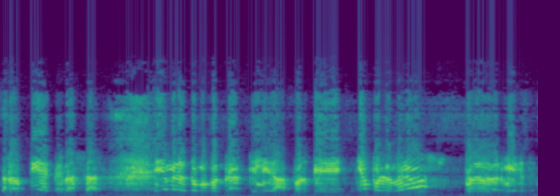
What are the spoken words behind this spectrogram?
pero tiene que pasar. Yo me lo tomo con tranquilidad, porque yo por lo menos puedo dormir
